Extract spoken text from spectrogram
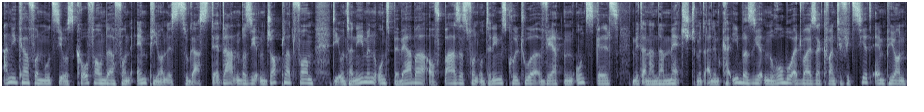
Annika von Mutius, Co-Founder von Empion, ist zu Gast, der datenbasierten Jobplattform, die Unternehmen und Bewerber auf Basis von Unternehmenskultur, Werten und Skills miteinander matcht. Mit einem KI-basierten Robo-Advisor quantifiziert Empion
